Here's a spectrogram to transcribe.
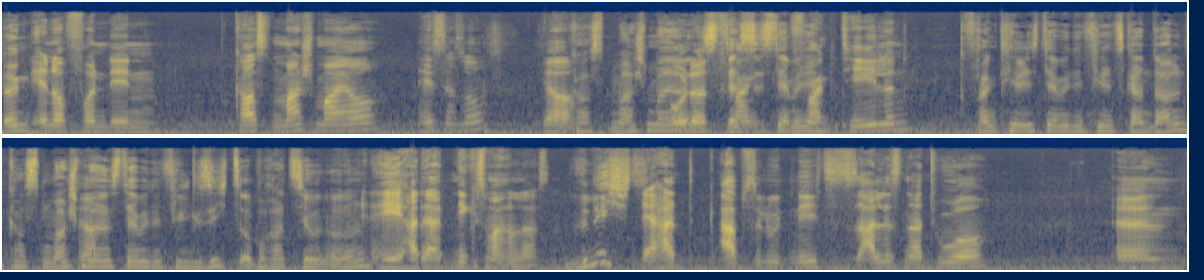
äh, irgendeiner von den Carsten Maschmeyer. Heißt er so? Ja. Carsten Maschmeyer, Oder ist, Frank, das ist der mit Frank Thelen. Frank Thiel ist der mit den vielen Skandalen, Carsten Maschmeyer Ja. ist der mit den vielen Gesichtsoperationen, oder? Hey, hat er nichts machen lassen. Nicht? Der hat absolut nichts. Das ist alles Natur. Ähm,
